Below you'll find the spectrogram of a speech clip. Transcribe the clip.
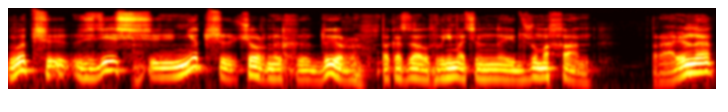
Вот э, здесь нет черных дыр, показал внимательный Джумахан. Правильно,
